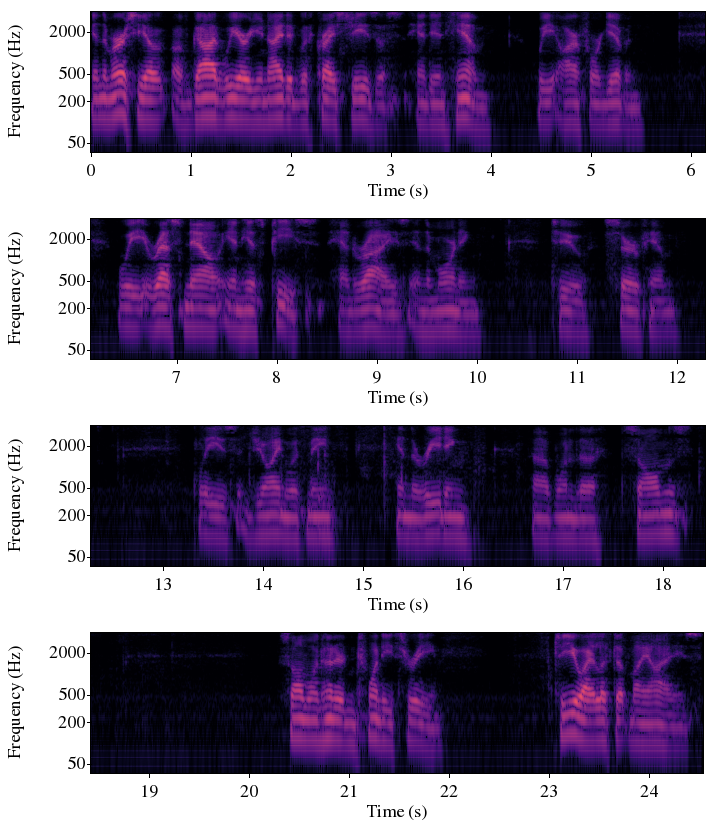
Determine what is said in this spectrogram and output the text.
In the mercy of, of God, we are united with Christ Jesus, and in him we are forgiven we rest now in his peace and rise in the morning to serve him. Please join with me in the reading of one of the Psalms. Psalm 123. To you I lift up my eyes,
